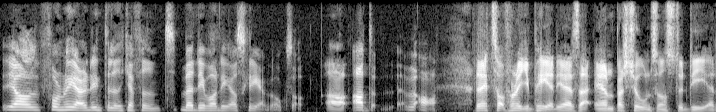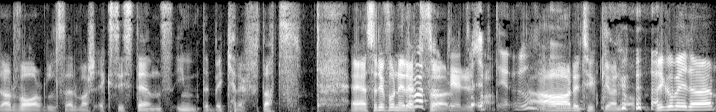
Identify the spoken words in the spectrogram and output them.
jag formulerade det inte lika fint, men det var det jag skrev också. Ja. Att, ja. Rätt svar från Wikipedia är så här, en person som studerar varelser vars existens inte bekräftats. Eh, så det får ni Det rätt var för. typ det du sa. Ja, det tycker jag ändå. Vi går vidare.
